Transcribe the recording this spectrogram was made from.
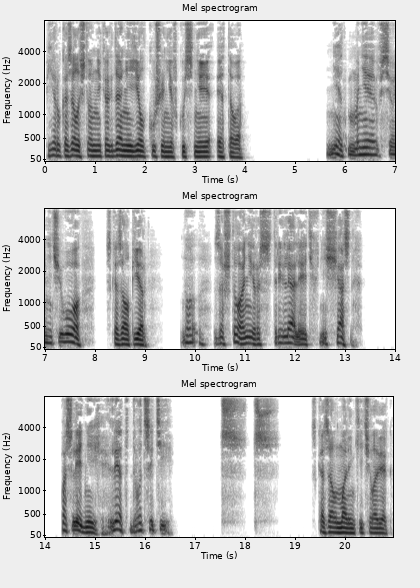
Пьеру казалось, что он никогда не ел кушанье вкуснее этого. «Нет, мне все ничего», — сказал Пьер. Но за что они расстреляли этих несчастных? Последний лет двадцати. Тс, тс, сказал маленький человек.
